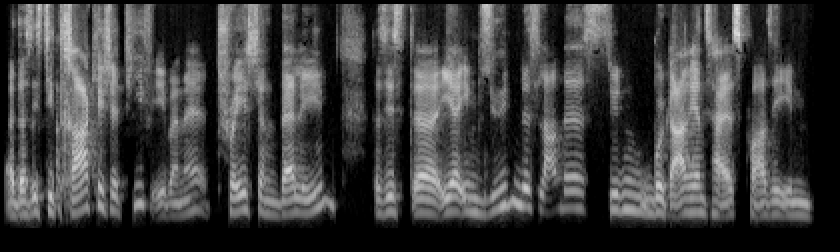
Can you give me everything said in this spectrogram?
Äh, das ist die thrakische Tiefebene, Thracian Valley. Das ist äh, eher im Süden des Landes. Süden Bulgariens heißt quasi im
